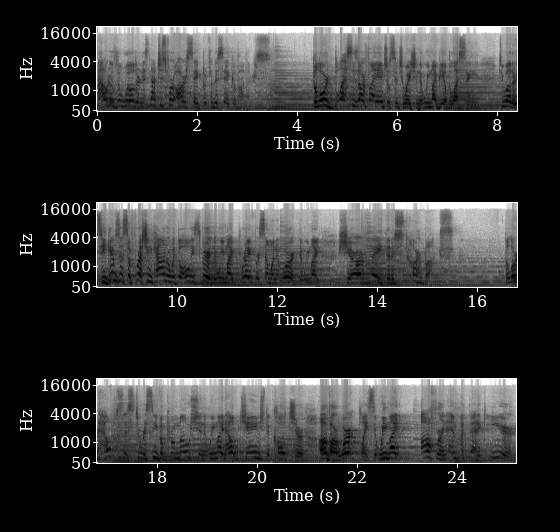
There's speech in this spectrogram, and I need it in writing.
out of the wilderness, not just for our sake, but for the sake of others. The Lord blesses our financial situation that we might be a blessing to others. He gives us a fresh encounter with the Holy Spirit that we might pray for someone at work, that we might share our faith at a Starbucks. The Lord helps us to receive a promotion, that we might help change the culture of our workplace, that we might offer an empathetic ear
